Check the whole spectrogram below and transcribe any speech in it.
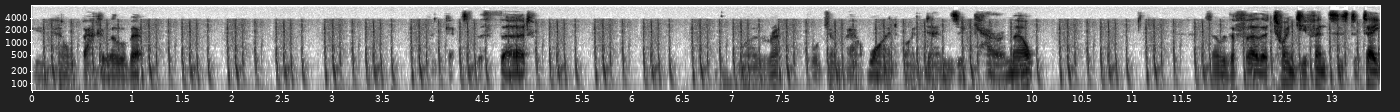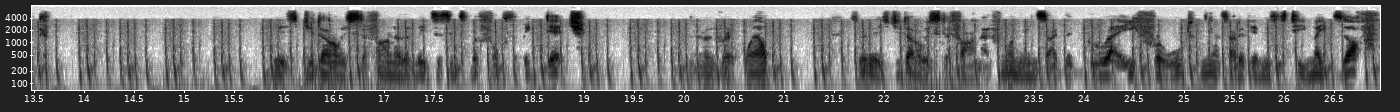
Being held back a little bit. Get to the third. Will jump out wide by Danzig Caramel. So with a further 20 fences to take, it's Jadawi Stefano that leads us into the fourth, the big ditch. They're over it well. So it is Jadawi Stefano from on the inside, the grey fraud. On the outside of him is his teammate Zoff.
